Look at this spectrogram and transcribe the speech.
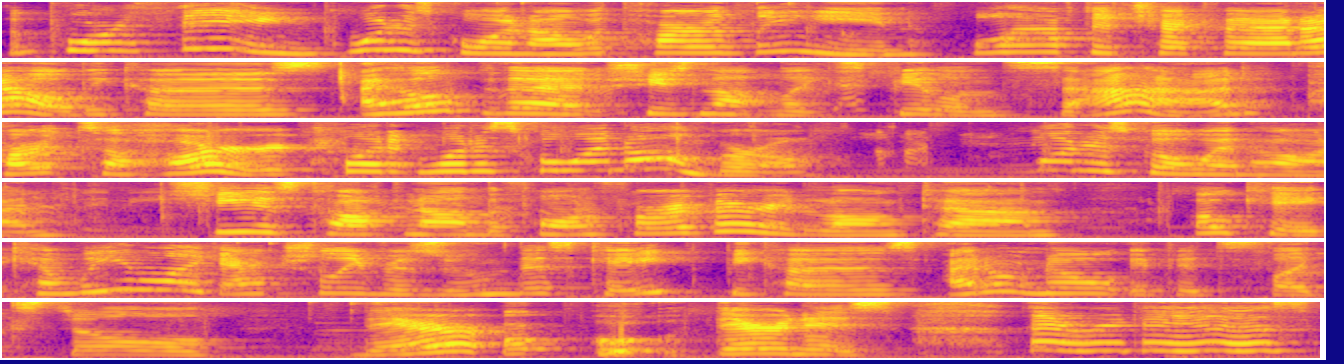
The poor thing. What is going on with Harleen? We'll have to check that out because I hope that she's not like feeling sad. Heart to heart. What what is going on, girl? What is going on? She is talking on the phone for a very long time. Okay, can we like actually resume this cake? Because I don't know if it's like still there or oh, there it is. There it is.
